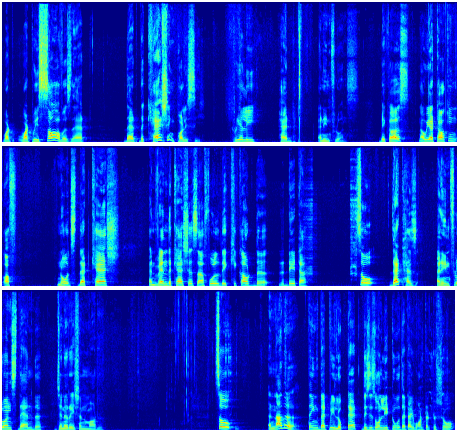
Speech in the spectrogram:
what, what we saw was that that the caching policy really had an influence, because now we are talking of nodes that cache and when the caches are full they kick out the, the data. So, that has an influence than the generation model. So, another thing that we looked at this is only two that I wanted to show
